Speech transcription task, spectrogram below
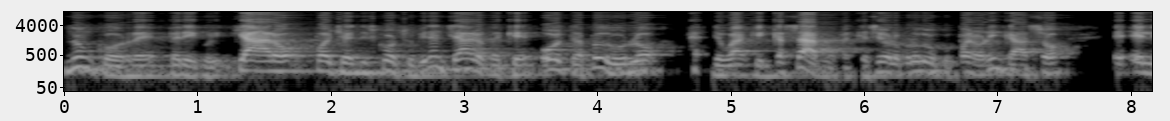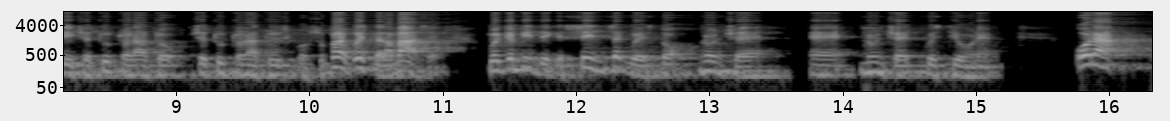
non corre pericoli. Chiaro, poi c'è il discorso finanziario perché oltre a produrlo eh, devo anche incassarlo, perché se io lo produco e poi non lo incasso, e, e lì c'è tutto, c'è tutto, un altro discorso. Però questa è la base. Voi capite che senza questo non c'è, eh, non c'è questione. Ora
